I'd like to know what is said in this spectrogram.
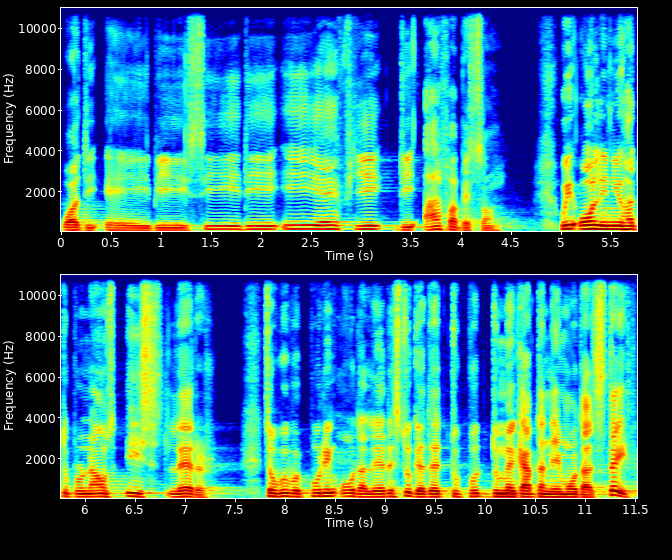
was the A, B, C, D, E, F, G, the alphabet song. We only knew how to pronounce each letter. So we were putting all the letters together to, put, to make up the name of that state.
